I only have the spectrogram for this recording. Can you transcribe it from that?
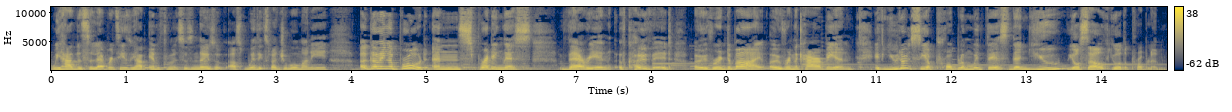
we have the celebrities, we have influencers, and those of us with expendable money are going abroad and spreading this variant of COVID over in Dubai, over in the Caribbean. If you don't see a problem with this, then you yourself, you're the problem.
